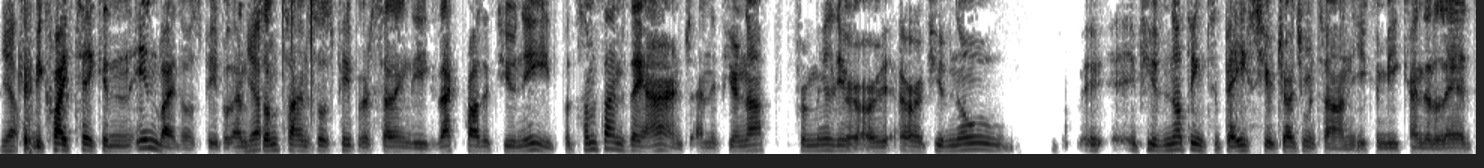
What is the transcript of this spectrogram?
Yep. can be quite taken in by those people. And Yep. sometimes those people are selling the exact product you need, but sometimes they aren't. And if you're not familiar or, or if you've no, if you've nothing to base your judgment on, you can be kind of led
